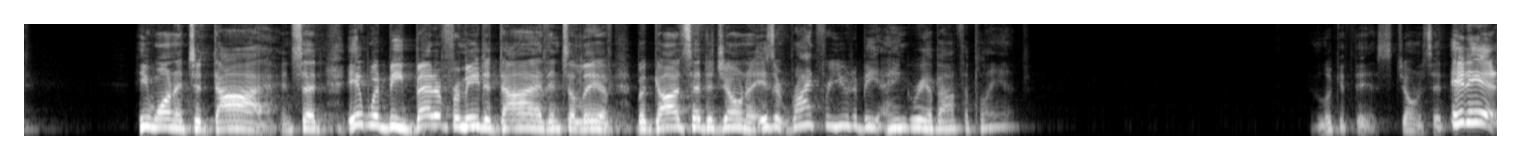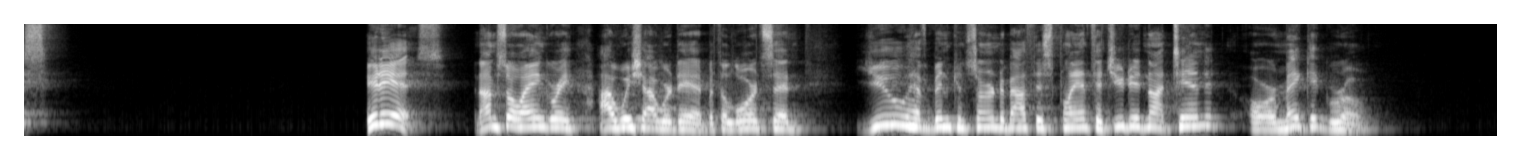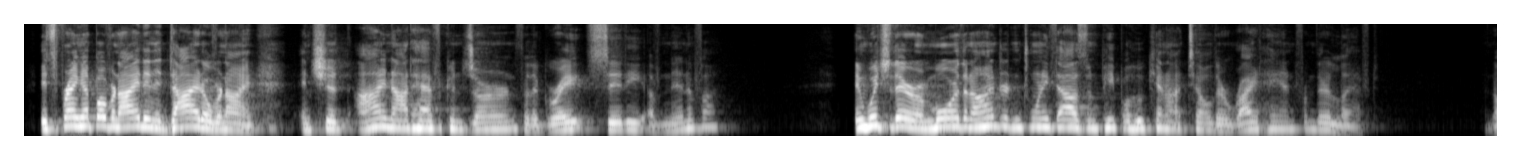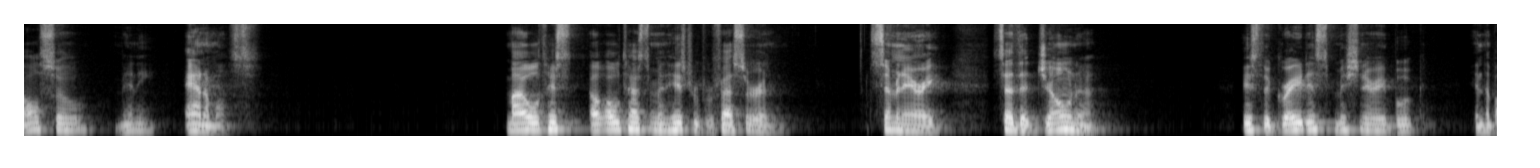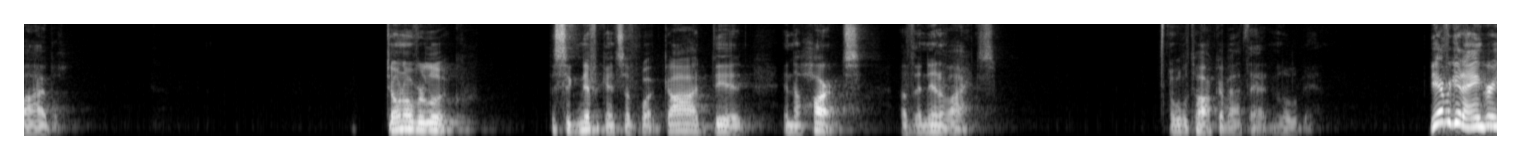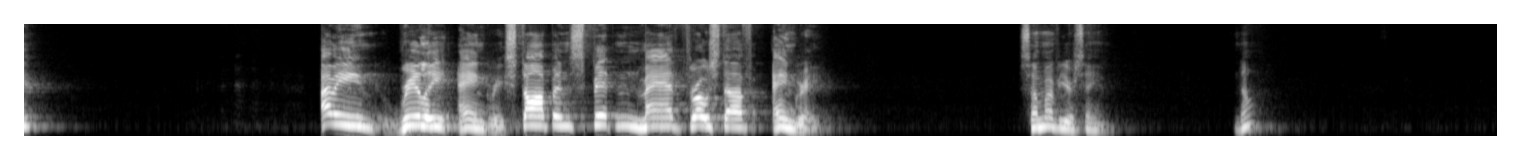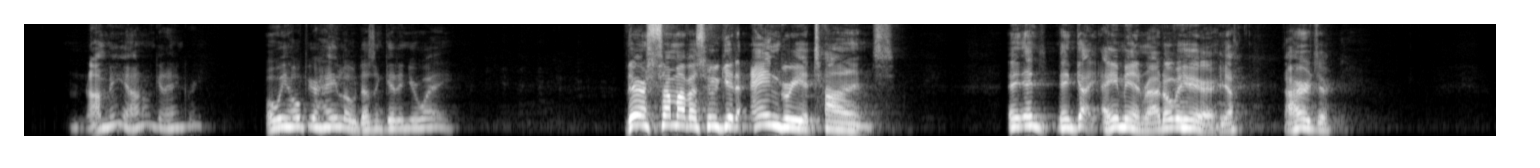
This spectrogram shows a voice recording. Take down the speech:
He wanted to die and said, It would be better for me to die than to live. But God said to Jonah, Is it right for you to be angry about the plant? Look at this. Jonah said, It is. It is. And I'm so angry, I wish I were dead. But the Lord said, You have been concerned about this plant that you did not tend it or make it grow. It sprang up overnight and it died overnight. And should I not have concern for the great city of Nineveh, in which there are more than 120,000 people who cannot tell their right hand from their left, and also many animals? My Old, His, uh, Old Testament history professor in seminary said that Jonah is the greatest missionary book in the Bible. Don't overlook the significance of what God did in the hearts of the Ninevites. And we'll talk about that in a little bit. Do you ever get angry? I mean, really angry, stomping, spitting, mad, throw stuff, angry. Some of you are saying, no. Not me, I don't get angry. Well, we hope your halo doesn't get in your way. There are some of us who get angry at times. And, and, and God, amen, right over here. Yeah, I heard you.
